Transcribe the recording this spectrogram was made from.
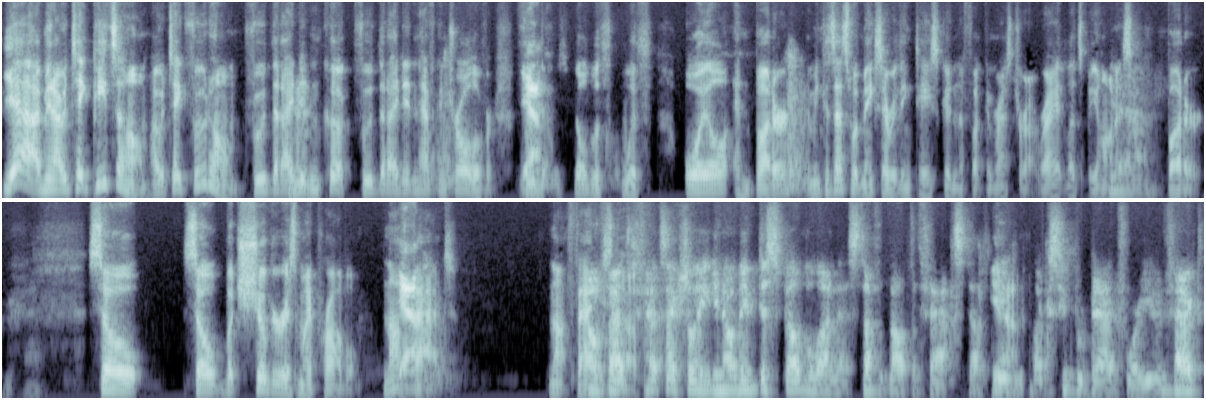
Yeah i mean i would take pizza home. I would take food home. Food that i Mhm. didn't cook. Food that i didn't have control over. Food Yeah. that was filled with with oil and butter i mean because that's what makes everything taste good in a fucking restaurant right let's be honest Yeah. butter so so but sugar is my problem not Yeah. fat not fatty Oh, fats, stuff fats actually, you know, they've dispelled a lot of that stuff about the fat stuff being Yeah. like super bad for you. In fact,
